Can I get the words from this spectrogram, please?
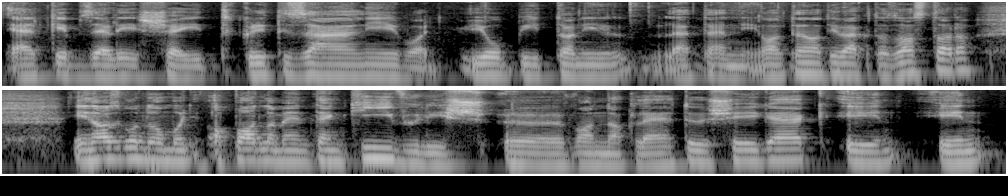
elképzeléseit kritizálni, vagy jobbítani, letenni alternatívákat az asztalra. Én azt gondolom, hogy a parlamenten kívül is vannak lehetőségek. Én, én,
